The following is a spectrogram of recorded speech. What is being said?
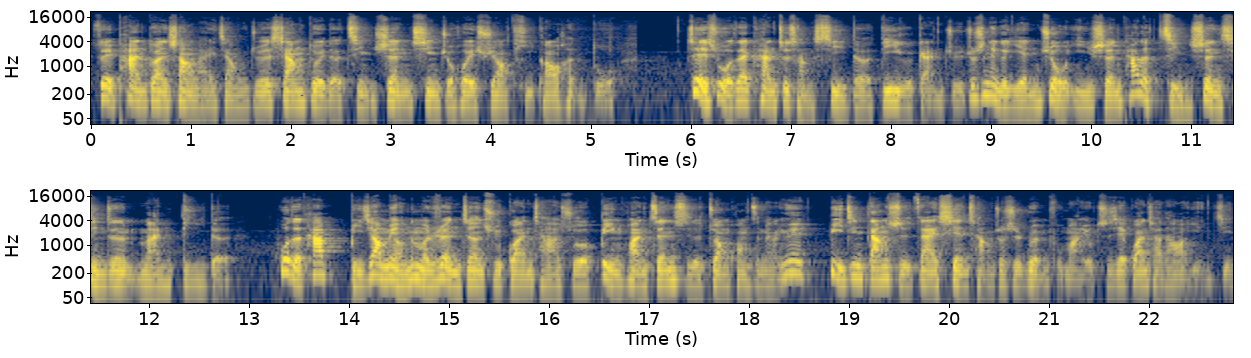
所以判断上来讲，我觉得相对的谨慎性就会需要提高很多。这也是我在看这场戏的第一个感觉，就是那个研究医生他的谨慎性真的蛮低的。或者他比较没有那么认真的去观察说病患真实的状况怎么样，因为毕竟当时在现场就是润福嘛，有直接观察他眼睛。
